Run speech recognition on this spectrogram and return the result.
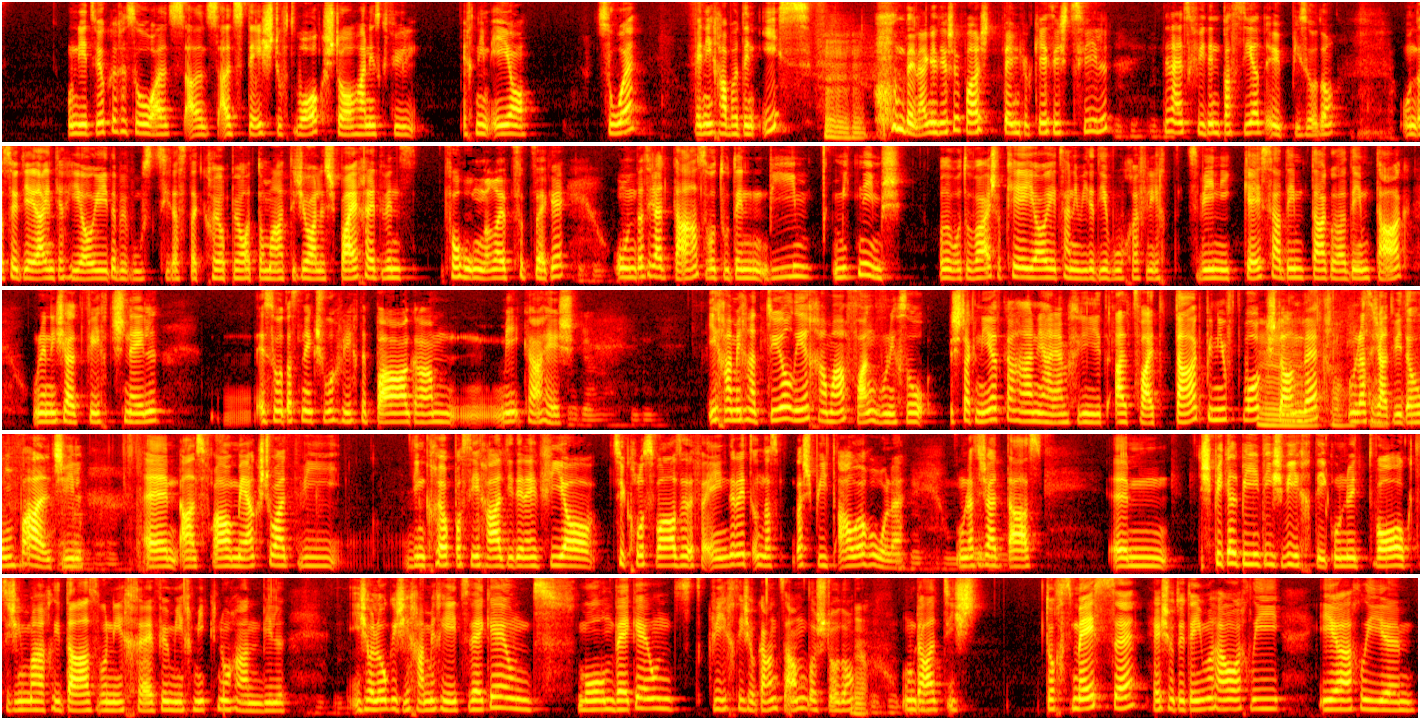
und jetzt wirklich so als, als, als Test auf die Waage stehe, habe ich das Gefühl, ich nehme eher zu. Wenn ich aber dann esse und dann eigentlich schon fast denke, okay, es ist zu viel, dann habe ich das Gefühl, dann passiert etwas, oder? Und das sollte ja eigentlich hier auch jeder bewusst sein, dass der Körper automatisch ja alles speichert, wenn es verhungert sozusagen. Und das ist halt das, was du dann wie mitnimmst. Oder wo du weißt, okay, ja, jetzt habe ich wieder diese Woche vielleicht zu wenig gegessen an dem Tag oder an dem Tag. Und dann ist halt vielleicht schnell so, dass du nächste Woche vielleicht ein paar Gramm mehr hast. Ich habe mich natürlich am Anfang, wo ich so stagniert hatte, ich habe alle zwei Tage bin ich auf die Waage mm, gestanden. Mm, und das ist halt wiederum falsch, weil ähm, als Frau merkst du halt, wie dein Körper sich halt in diesen vier Zyklusphasen verändert und das, das spielt auch eine Rolle. Mhm. Und das ist halt das, ähm, Spiegelbild ist wichtig und nicht die Waage. Das ist immer ein bisschen das, was ich äh, für mich mitgenommen habe, weil ist ja logisch, ich kann mich jetzt wegen und morgen wegen und das Gewicht ist ja ganz anders, oder? Ja. Und halt ist durch das Messen hast du dort immer auch ein bisschen, eher ein bisschen ähm,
